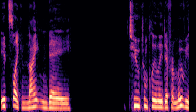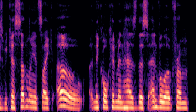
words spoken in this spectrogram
it's like night and day two completely different movies because suddenly it's like, oh, Nicole Kidman has this envelope from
